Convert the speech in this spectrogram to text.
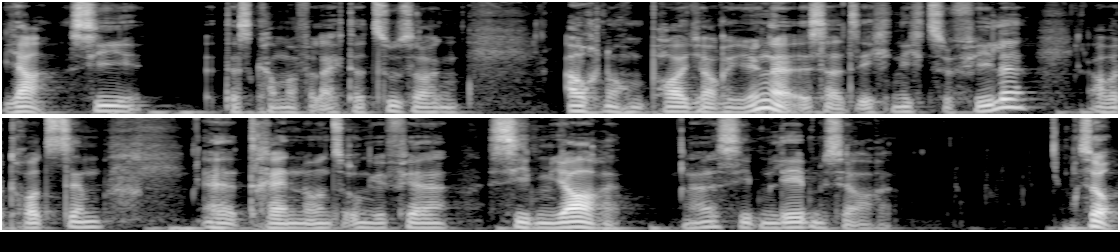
ja, sie, das kann man vielleicht dazu sagen, auch noch ein paar Jahre jünger ist als ich, nicht so viele, aber trotzdem äh, trennen uns ungefähr sieben Jahre, ja, sieben Lebensjahre. So,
